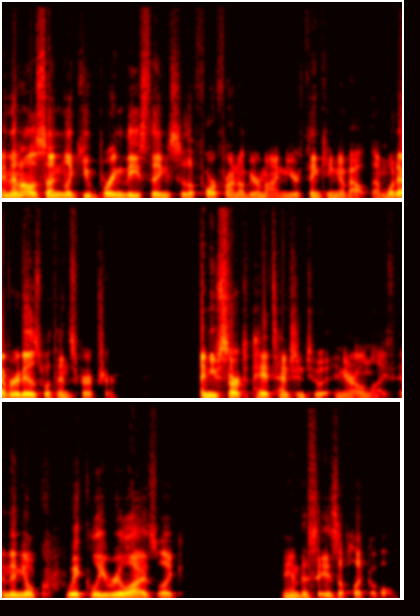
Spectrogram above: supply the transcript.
and then all of a sudden, like you bring these things to the forefront of your mind, you're thinking about them, whatever it is within scripture, and you start to pay attention to it in your own life. And then you'll quickly realize, like, man, this is applicable.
